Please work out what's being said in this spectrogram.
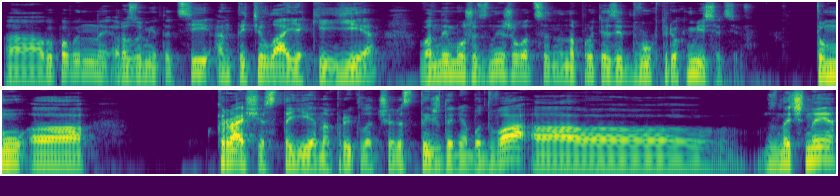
а, ви повинні розуміти, ці антитіла, які є, вони можуть знижуватися на протязі 2-3 місяців. Тому а, краще стає, наприклад, через тиждень або два, а значне е,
